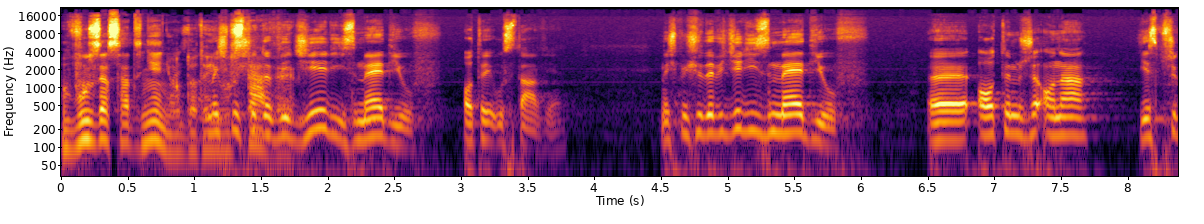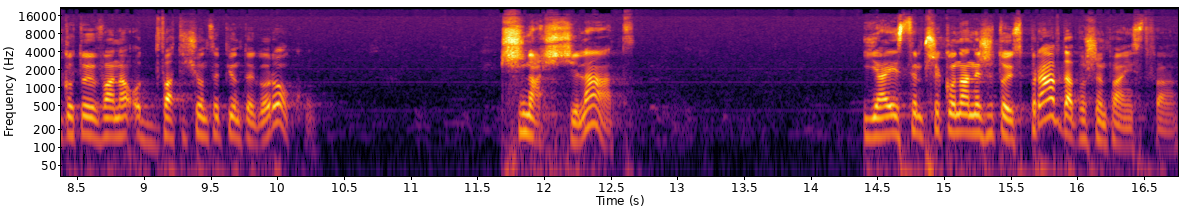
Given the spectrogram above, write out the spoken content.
w uzasadnieniu do tej Myśmy się ustawy. dowiedzieli z mediów o tej ustawie. Myśmy się dowiedzieli z mediów e, o tym, że ona jest przygotowywana od 2005 roku. 13 lat. I ja jestem przekonany, że to jest prawda, proszę Państwa.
